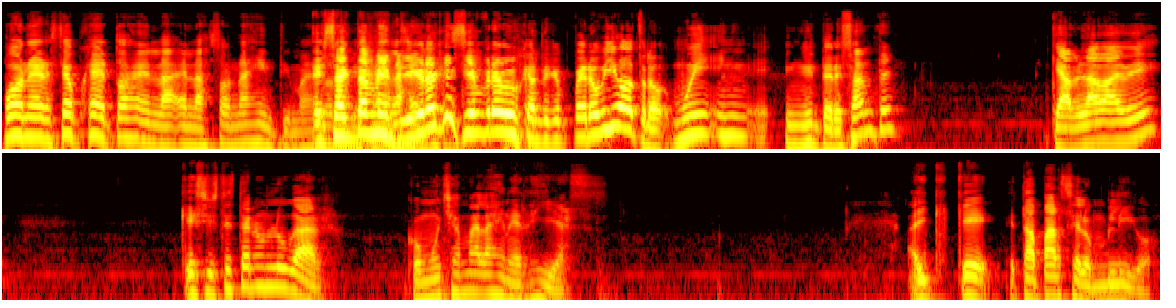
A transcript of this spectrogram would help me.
ponerse objetos en, la, en las zonas íntimas. Exactamente, yo creo que siempre buscan. Pero vi otro muy in- in- interesante que hablaba de que si usted está en un lugar con muchas malas energías, hay que taparse el ombligo.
